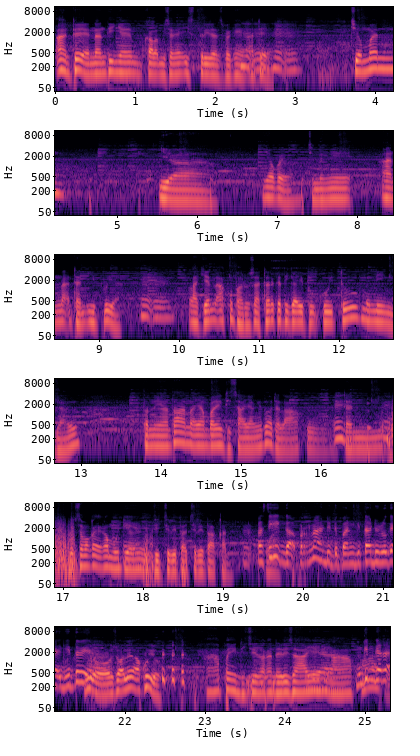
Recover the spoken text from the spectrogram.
ada ya nantinya kalau misalnya istri dan sebagainya ada ya Mm-mm. cuman ya ya apa ya jenenge anak dan ibu ya Mm-mm. lagian aku baru sadar ketika ibuku itu meninggal ternyata anak yang paling disayang itu adalah aku. Mm. dan sama kayak kamu yang dicerita-ceritakan. Pasti nggak pernah di depan kita dulu kayak gitu ya. Iya soalnya aku yo apa yang diceritakan dari saya ini? Iya. apa Mungkin karena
